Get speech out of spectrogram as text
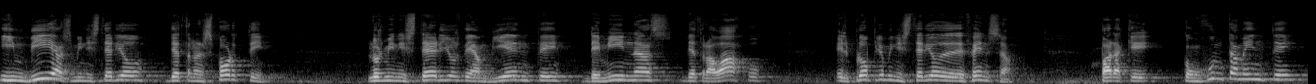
Invías, Ministerio de Transporte, los ministerios de Ambiente, de Minas, de Trabajo, el propio Ministerio de Defensa, para que conjuntamente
